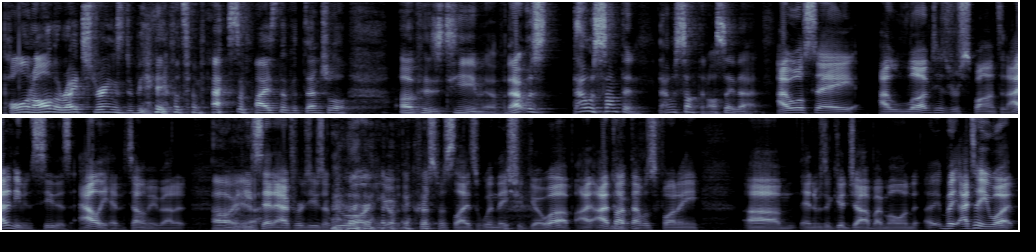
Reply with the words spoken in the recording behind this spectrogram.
pulling all the right strings to be able to maximize the potential of his team. That was that was something. That was something. I'll say that. I will say I loved his response, and I didn't even see this. Allie had to tell me about it. Oh, yeah. He said afterwards, he was like, "We were arguing over the Christmas lights when they should go up." I, I thought Yep. that was funny, um, and it was a good job by Mullen. Uh, But I tell you what,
